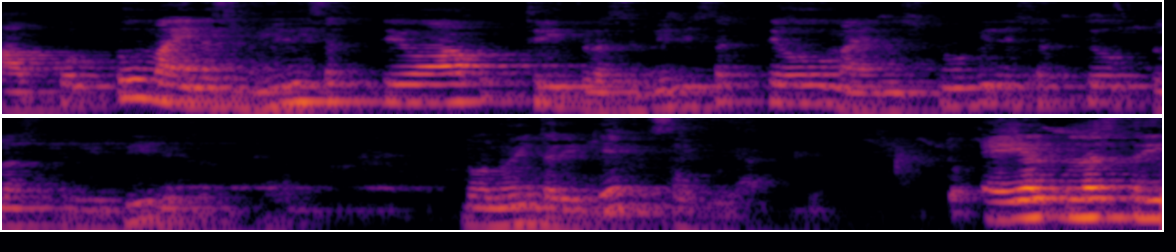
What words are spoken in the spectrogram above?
आपको टू माइनस भी लिख सकते हो आप थ्री प्लस भी लिख सकते हो माइनस टू भी लिख सकते हो प्लस थ्री भी लिख सकते हो। दोनों ही तरीके सही है एल प्लस थ्री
